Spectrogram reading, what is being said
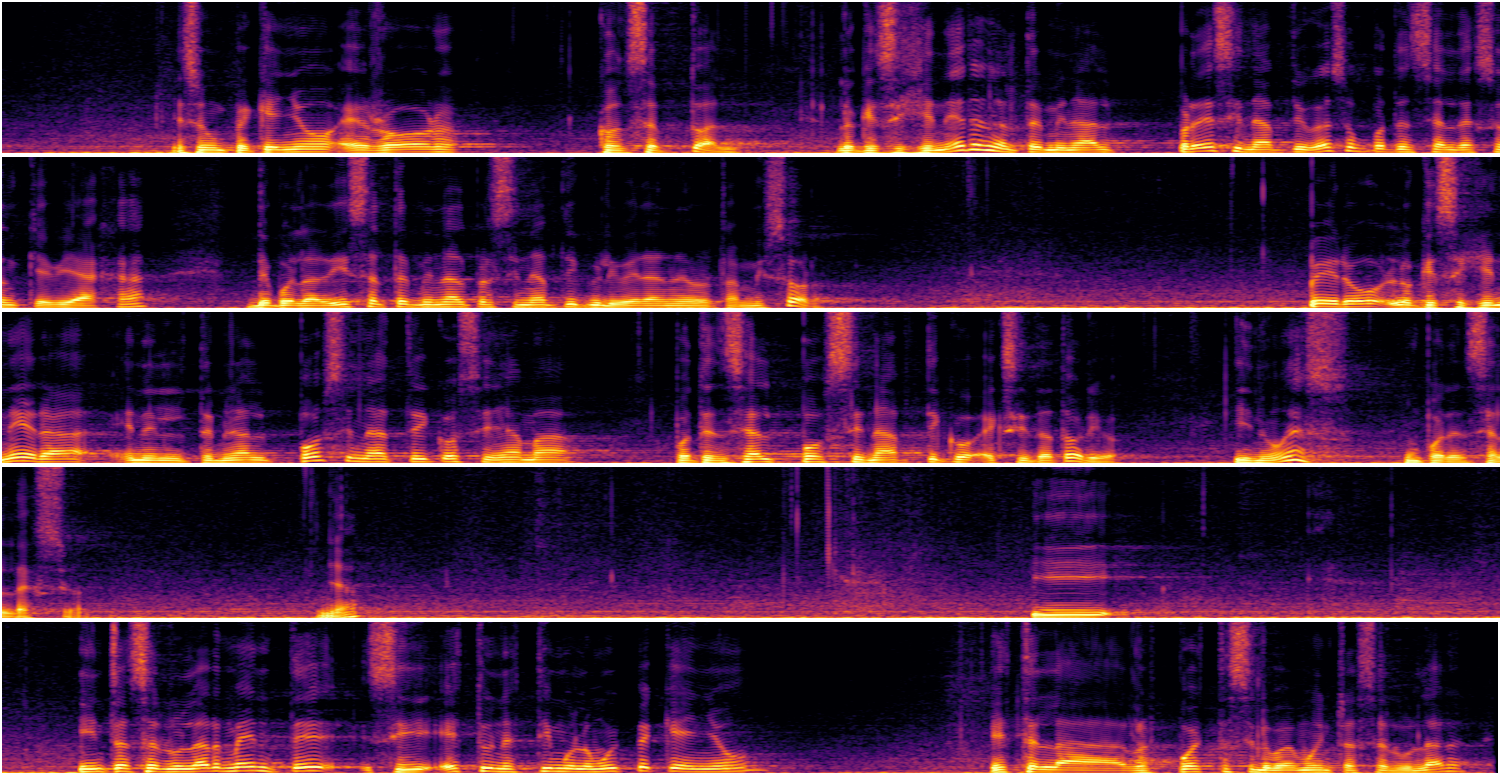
es un pequeño error conceptual. Lo que se genera en el terminal presináptico es un potencial de acción que viaja depolariza el terminal presináptico y libera el neurotransmisor. Pero lo que se genera en el terminal postsináptico se llama potencial postsináptico excitatorio y no es un potencial de acción. ¿Ya? Y intracelularmente, si este es un estímulo muy pequeño, esta es la respuesta si lo vemos intracelular,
